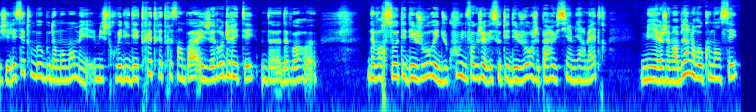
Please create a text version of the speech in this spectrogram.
j'ai laissé tomber au bout d'un moment, mais, mais je trouvais l'idée très très très sympa et j'ai regretté d'avoir euh, d'avoir sauté des jours et du coup une fois que j'avais sauté des jours j'ai pas réussi à m'y remettre. Mais euh, j'aimerais bien le recommencer.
